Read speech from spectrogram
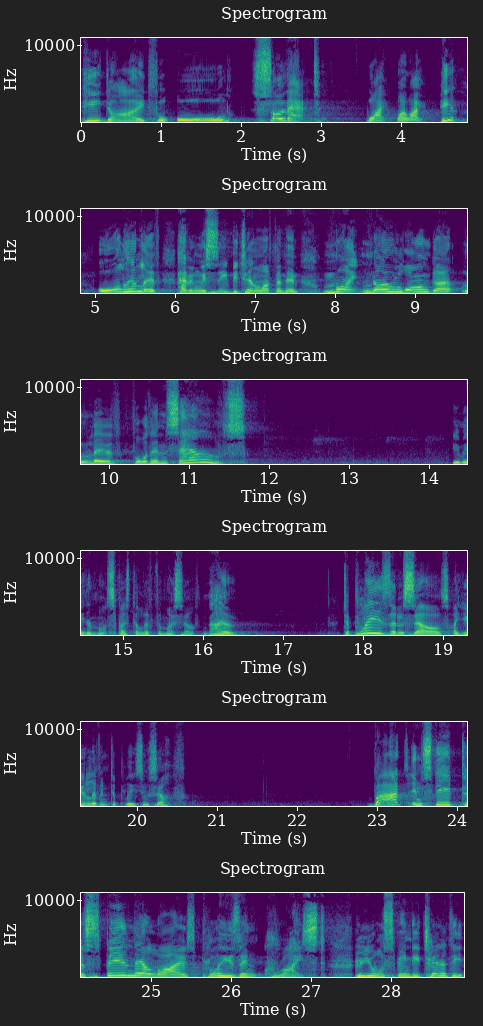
He died for all so that. Why? Why? Why? Here. All who live, having received eternal life from Him, might no longer live for themselves. You mean I'm not supposed to live for myself? No. To please themselves. Are you living to please yourself? but instead to spend their lives pleasing Christ, who you will spend eternity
